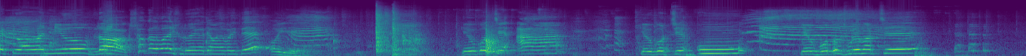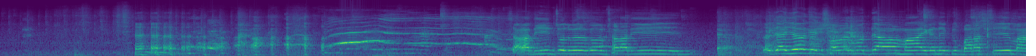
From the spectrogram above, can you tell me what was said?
Back to our new blog সকালবেলায় শুরু হয়ে গেছে আমাদের বাড়িতে। ওই যে। কেউ করছে আ, কেউ করছে উ, কেউ বোতল ছুঁড়ে মারছে। সারাদিন চলবে এরকম, সারাদিন। তো যাই হোক, এই সবের মধ্যে আমার মা এখানে একটু বানাচ্ছে। মা,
